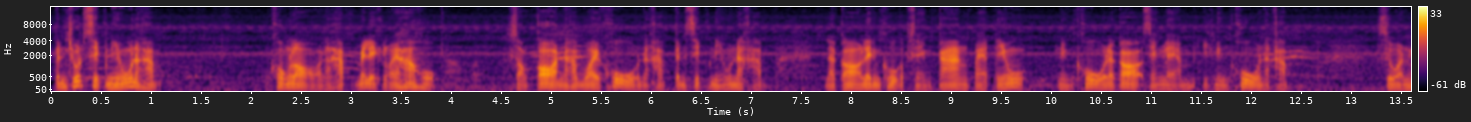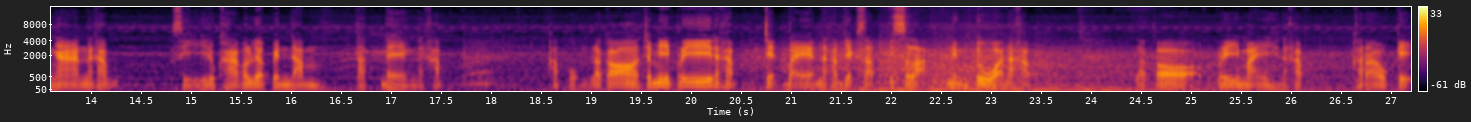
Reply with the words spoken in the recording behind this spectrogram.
เป็นชุด 10 นิ้วนะครับโครงหล่อนะครับไม่เหล็ก 156 2 ก้อนนะครับไว้คู่นะครับเป็น 10 นิ้วนะครับ แล้วก็เล่นคู่กับเสียงกลาง 8 นิ้ว 1 คู่ แล้วก็เสียงแหลมอีก 1 คู่นะครับ ส่วนงานนะครับ สีลูกค้าก็เลือกเป็นดำตัดแดงนะครับครับผมแล้วก็จะมีปรีนะครับ 7 แบรนด์นะครับแยกซับอิสระ 1 ตัวนะครับ แล้วก็ปรีไม้นะครับคาราโอเกะ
